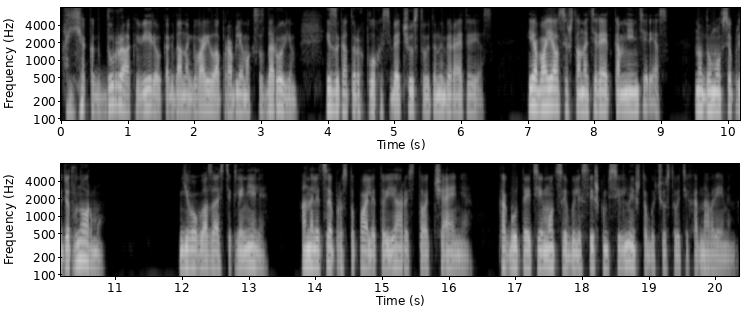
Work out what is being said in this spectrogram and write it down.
А я как дурак верил, когда она говорила о проблемах со здоровьем, из-за которых плохо себя чувствует и набирает вес. Я боялся, что она теряет ко мне интерес, но думал, все придет в норму. Его глаза остекленели, а на лице проступали то ярость, то отчаяние, как будто эти эмоции были слишком сильны, чтобы чувствовать их одновременно.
